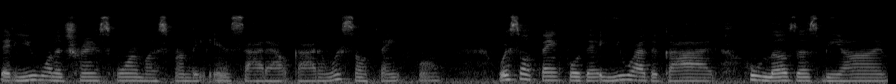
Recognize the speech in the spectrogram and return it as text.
That you want to transform us from the inside out, God. And we're so thankful. We're so thankful that you are the God who loves us beyond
